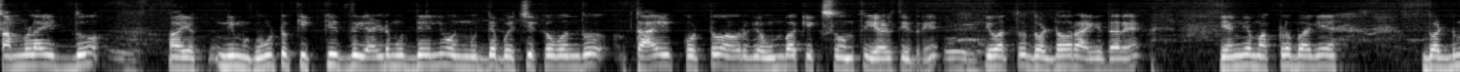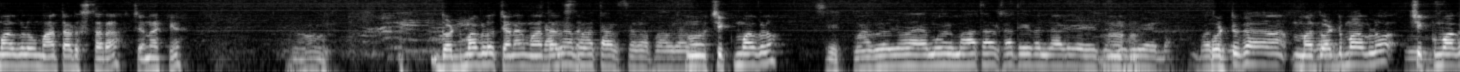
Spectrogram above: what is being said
ಸಂಬಳ ಇದ್ದು ನಿಮ್ಗೆ ಊಟಕ್ಕೆ ಇಕ್ಕಿದ್ದು ಎರಡು ಮುದ್ದೆಯಲ್ಲಿ ಒಂದು ಮುದ್ದೆ ಬಚ್ಚಿಕ ಒಂದು ತಾಯಿ ಕೊಟ್ಟು ಅವ್ರಿಗೆ ಉಂಬ ಕಿಕ್ಸು ಅಂತ ಹೇಳ್ತಿದ್ರಿ. ಇವತ್ತು ದೊಡ್ಡವರಾಗಿದ್ದಾರೆ. ಹೆಂಗೆ ಮಕ್ಕಳ ಬಗ್ಗೆ ದೊಡ್ಡ ಮಗಳು ಮಾತಾಡಿಸ್ತಾರ ಚೆನ್ನಾಗಿ? ದೊಡ್ಡ ಮಗಳು ಚೆನ್ನಾಗಿ ಮಾತಾಡ ಮಾತಾಡ್ತಾರಪ್ಪ ಚಿಕ್ಕ ಮಗಳು? ಚಿಕ್ಕ ಮಗಳು ಮಾತಾಡ್ಸೋದು ಒಟ್ಟಿಗ ಮ ದೊಡ್ಡ ಮಗಳು ಚಿಕ್ಕ ಮಗ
